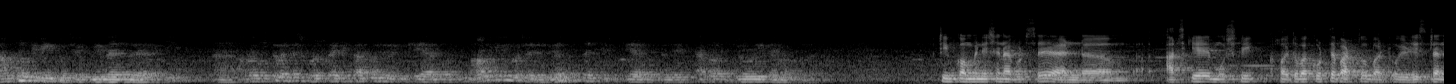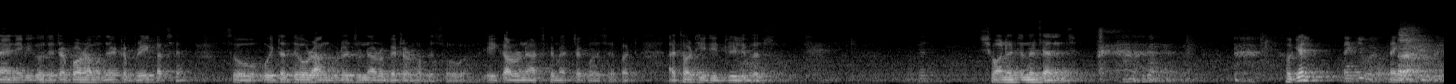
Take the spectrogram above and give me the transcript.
আমরা বুঝতে পারছি স্কোরটা কি যদি ক্লিয়ার করতে ভালো কিপিং করছে যদিও জাস্ট একটু ক্লিয়ার করতে এত জরুরি কেন? হলো? Team combination I would say and আজকে মুশফিক হয়তো বা করতে পারতো বাট ওই রিস্কটা নেয়নি বিকজ এটার পর আমাদের একটা ব্রেক আছে। সো ওইটাতে ওর আঙ্গুরের জন্য আরও বেটার হবে। সো এই কারণে আজকে ম্যাচটা করেছে but I thought he did really well সোয়ানের জন্য challenge okay thank you thank you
